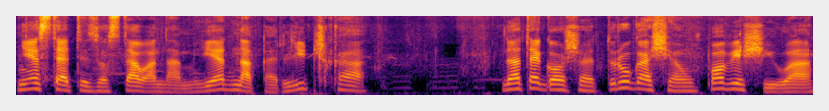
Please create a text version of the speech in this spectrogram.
Niestety została nam jedna perliczka, dlatego że druga się powiesiła.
